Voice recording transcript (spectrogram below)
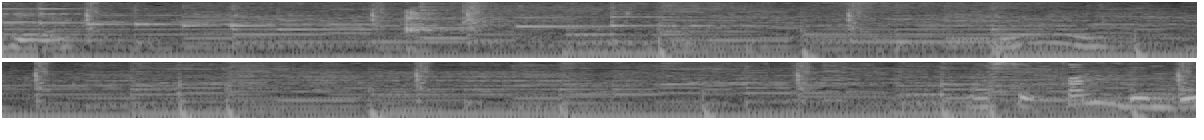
ini ya hmm. masukkan bumbu.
